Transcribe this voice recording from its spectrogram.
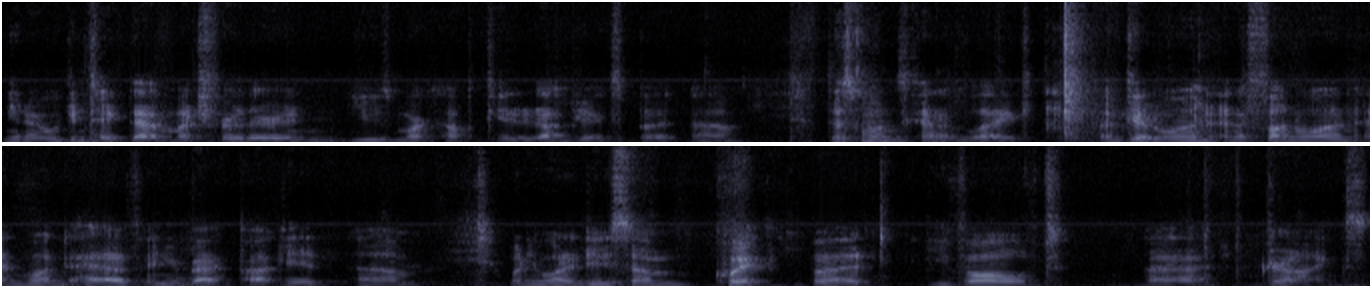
You know, we can take that much further and use more complicated objects, but um, this one's kind of like a good one and a fun one and one to have in your back pocket um, when you want to do some quick but evolved uh, drawings.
